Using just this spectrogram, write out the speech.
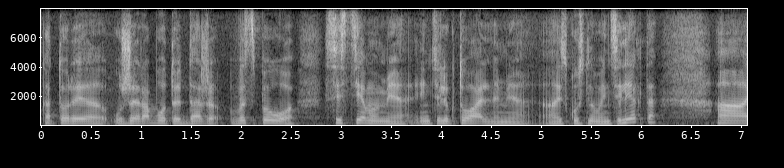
которые уже работают даже в СПО с системами интеллектуальными э, искусственного интеллекта. А,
